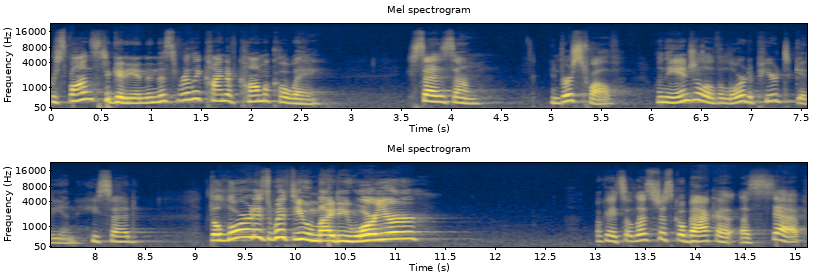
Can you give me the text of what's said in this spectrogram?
responds to Gideon in this really kind of comical way. He says um, in verse 12, when the angel of the Lord appeared to Gideon, he said, The Lord is with you, mighty warrior. Okay, so let's just go back a, a step.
